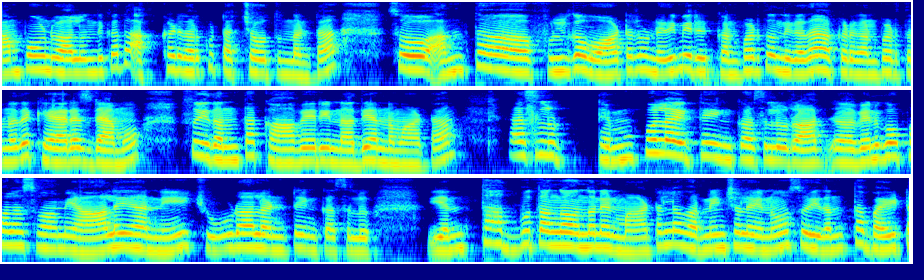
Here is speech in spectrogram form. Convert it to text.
కాంపౌండ్ వాల్ ఉంది కదా అక్కడి వరకు టచ్ అవుతుందంట. సో అంత ఫుల్గా వాటర్ ఉండేది. మీరు కనపడుతుంది కదా అక్కడ కనపడుతున్నదే కేఆర్ఎస్ డ్యాము. సో ఇదంతా కావేరి నది అన్నమాట. అసలు టెంపుల్ అయితే ఇంకా అసలు రా వేణుగోపాల స్వామి ఆలయాన్ని చూడాలంటే ఇంకా అసలు ఎంత అద్భుతంగా ఉందో నేను మాటల్లో వర్ణించలేను. సో ఇదంతా బయట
